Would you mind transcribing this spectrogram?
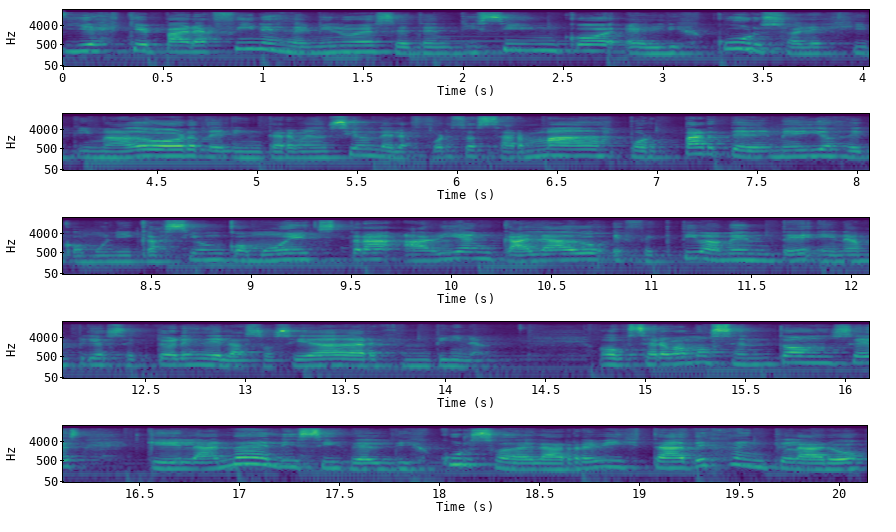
y es que para fines de 1975 el discurso legitimador de la intervención de las Fuerzas Armadas por parte de medios de comunicación como extra habían calado efectivamente en amplios sectores de la sociedad argentina. Observamos entonces que el análisis del discurso de la revista deja en claro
